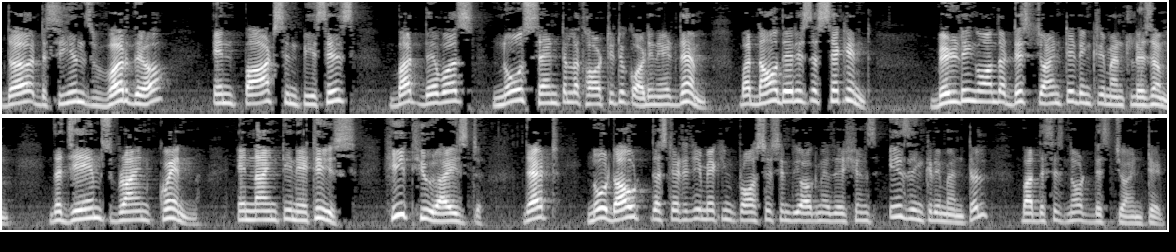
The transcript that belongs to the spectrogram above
the decisions were there in parts, in pieces, but there was no central authority to coordinate them. But now there is the second building on the disjointed incrementalism, the James Brian Quinn in 1980s, he theorized that no doubt the strategy making process in the organizations is incremental, but this is not disjointed.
